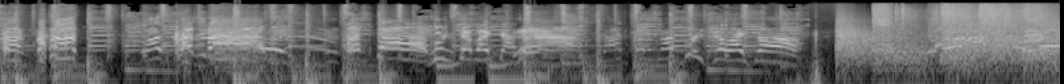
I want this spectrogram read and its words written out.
हातात हातात हातात गुलशाबाईच्या गुलशा बाईचा. Ah!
